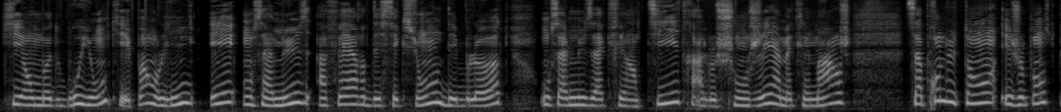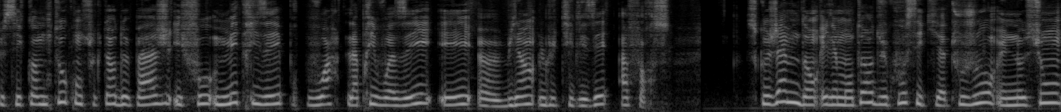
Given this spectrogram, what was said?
qui est en mode brouillon, qui n'est pas en ligne, et on s'amuse à faire des sections, des blocs, on s'amuse à créer un titre, à le changer, à mettre les marges. Ça prend du temps et je pense que c'est comme tout constructeur de page, il faut maîtriser pour pouvoir l'apprivoiser et euh, bien l'utiliser à force. Ce que j'aime dans Elementor, du coup, c'est qu'il y a toujours une notion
